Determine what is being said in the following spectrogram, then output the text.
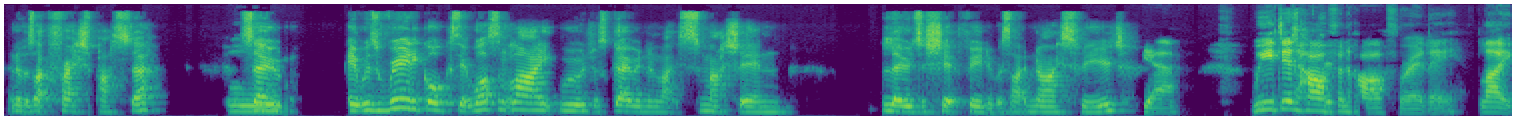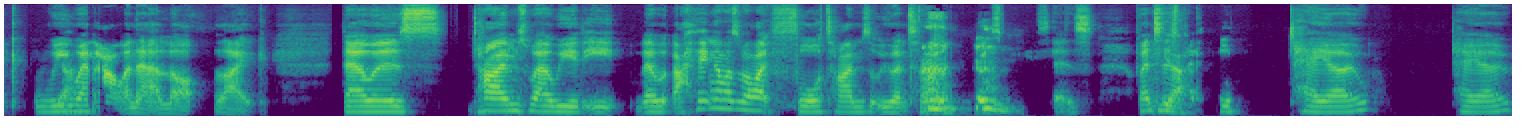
and it was like fresh pasta so Ooh. It was really good because it wasn't like we were just going and like smashing loads of shit food. It was like nice food. Yeah. We did half and half really. Like we Yeah. went out and ate a lot. Like there was times where we'd eat there were, I think there was about like four times that we went to like places. Went to this Yeah. place called Teo. Teo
